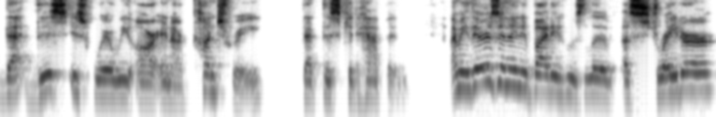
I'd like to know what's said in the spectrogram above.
that this is where we are in our country that this could happen. I mean, there isn't anybody who's lived a straighter,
